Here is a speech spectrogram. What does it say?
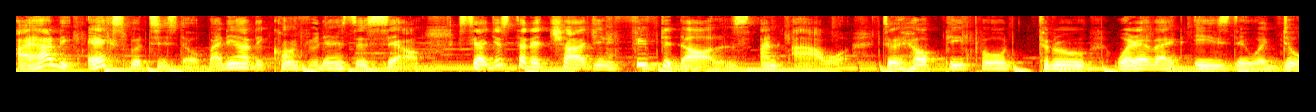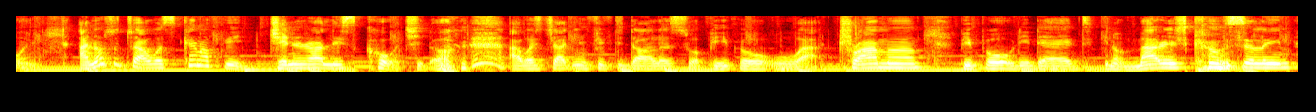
I had the expertise though, but I didn't have the confidence to sell. So I just started charging $50 an hour to help people through whatever it is they were doing. And also too, I was kind of a generalist coach, you know. I was charging $50 for people who are trauma, people who needed, you know, marriage counseling,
